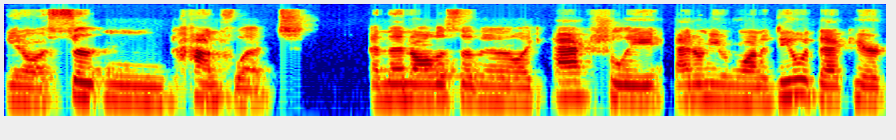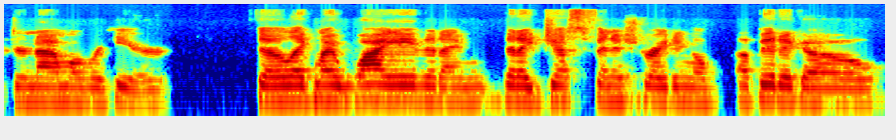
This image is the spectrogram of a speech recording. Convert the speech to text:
you know, a certain conflict. And then all of a sudden they're like, actually, I don't even want to deal with that character. Now I'm over here. So like my YA that I'm that I just finished writing a, a bit ago,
